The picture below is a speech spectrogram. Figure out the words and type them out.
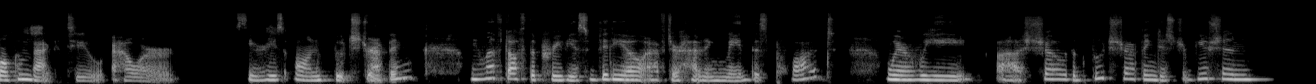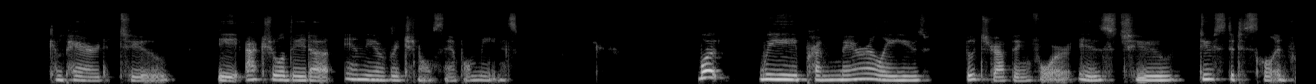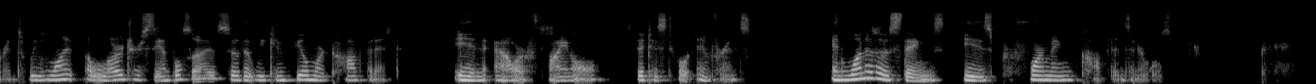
Welcome back to our series on bootstrapping. We left off the previous video after having made this plot where we uh, show the bootstrapping distribution compared to the actual data and the original sample means. What we primarily use bootstrapping for is to do statistical inference. We want a larger sample size so that we can feel more confident in our final statistical inference. And one of those things is performing confidence intervals.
